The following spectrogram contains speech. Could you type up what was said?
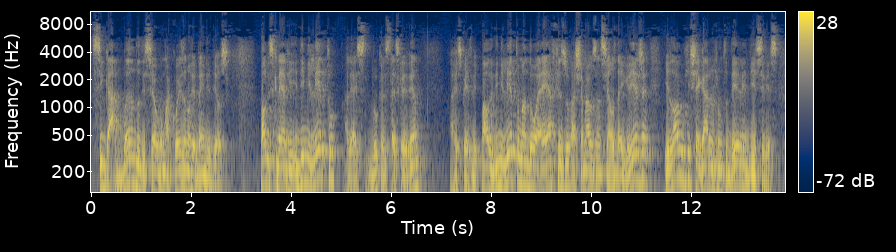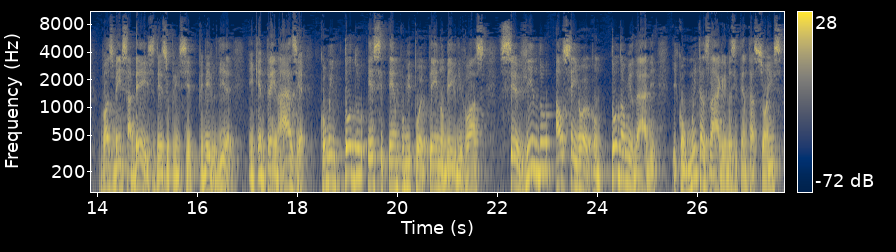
se gabando de ser alguma coisa no rebanho de Deus. Paulo escreve, e de Mileto, aliás, Lucas está escrevendo, a respeito de Paulo, e de Mileto mandou a Éfeso a chamar os anciãos da igreja, e logo que chegaram junto dele, disse-lhes: Vós bem sabeis, desde o primeiro dia em que entrei na Ásia, como em todo esse tempo me portei no meio de vós, servindo ao Senhor com toda a humildade e com muitas lágrimas e tentações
